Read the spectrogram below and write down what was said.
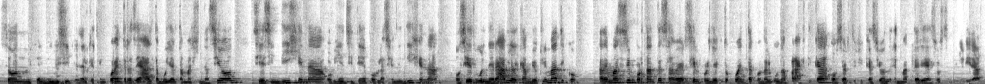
son el municipio en el que se encuentra es de alta, muy alta marginación, si es indígena o bien si tiene población indígena o si es vulnerable al cambio climático. Además, es importante saber si el proyecto cuenta con alguna práctica o certificación en materia de sostenibilidad.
